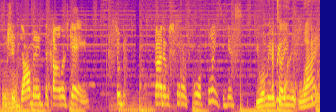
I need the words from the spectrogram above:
who Mm-hmm. should dominate the college game to a guy that was scoring four points against. You want me to tell you why?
